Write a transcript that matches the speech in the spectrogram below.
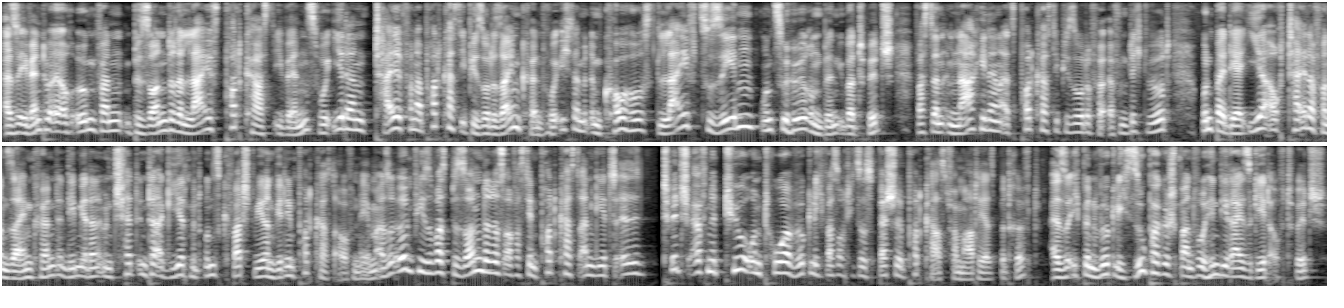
Also eventuell auch irgendwann besondere Live-Podcast-Events, wo ihr dann Teil von einer Podcast-Episode Episode sein könnt, wo ich dann mit einem Co-Host live zu sehen und zu hören bin über Twitch, was dann im Nachhinein als Podcast-Episode veröffentlicht wird und bei der ihr auch Teil davon sein könnt, indem ihr dann im Chat interagiert, mit uns quatscht, während wir den Podcast aufnehmen. Also irgendwie sowas Besonderes, auch was den Podcast angeht. Äh, Twitch öffnet Tür und Tor wirklich, was auch diese Special-Podcast-Formate jetzt betrifft. Also ich bin wirklich super gespannt, wohin die Reise geht auf Twitch.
